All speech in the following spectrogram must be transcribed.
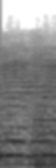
Thank you.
